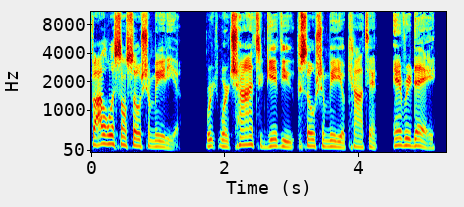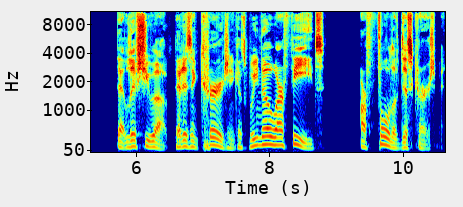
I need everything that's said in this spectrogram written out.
Follow us on social media. We're, we're trying to give you social media content every day that lifts you up, that is encouraging, because we know our feeds are full of discouragement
